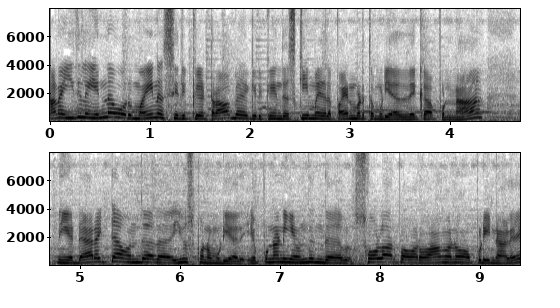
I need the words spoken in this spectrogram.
ஆனால் இதில் என்ன ஒரு மைனஸ் இருக்குது ட்ராபேக் இருக்குது இந்த ஸ்கீமை இதில் பயன்படுத்த முடியாததுக்கு அப்படின்னா நீங்கள் டைரெக்டாக வந்து அதை யூஸ் பண்ண முடியாது. எப்படின்னா நீங்கள் வந்து இந்த சோலார் பவர் வாங்கணும் அப்படின்னாலே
